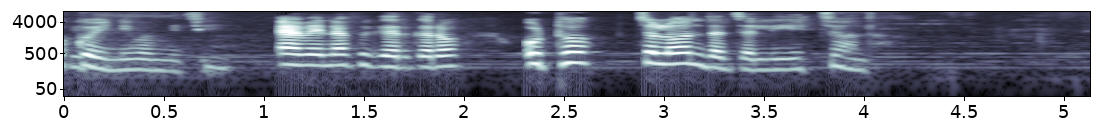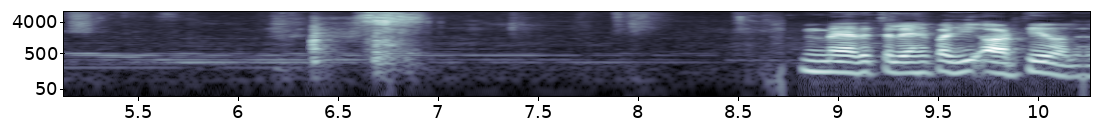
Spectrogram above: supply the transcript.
ਉਹ ਕੋਈ ਨਹੀਂ ਮੰਮੀ ਜੀ ਐਵੇਂ ਨਾ ਫਿਕਰ ਕਰੋ। ਉਠੋ ਚਲੋ ਅੰਦਰ ਚੱਲੀਏ। ਚੱਲ। ਮੈਂ ਤੇ ਚੱਲਿਆ ਸੀ ਭਾਜੀ ਆੜਤੀ ਵੱਲ।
